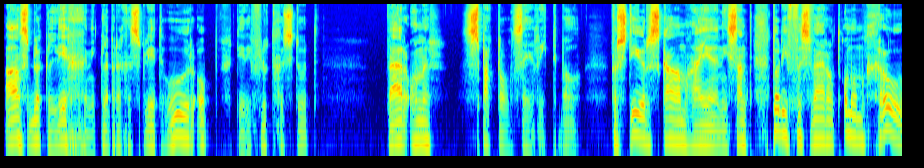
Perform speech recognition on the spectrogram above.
Aasblik leeg in die klipprige spleet hoer op deur die vloed gestoot. Ver onder spattel sy rietbul verstuur skaam haie in die sand tot die viswêreld om hom gril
